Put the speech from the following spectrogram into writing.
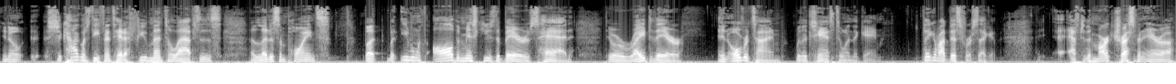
You know, Chicago's defense had a few mental lapses that led to some points. But but even with all the miscues the Bears had, they were right there in overtime with a chance to win the game. Think about this for a second. After the Mark Trestman era,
